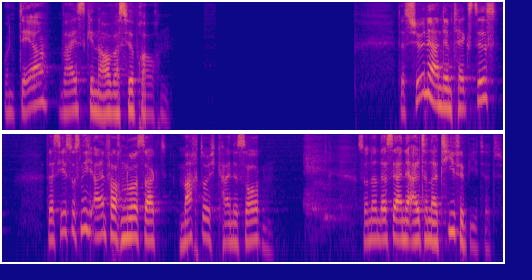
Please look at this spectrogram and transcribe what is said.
Und der weiß genau, was wir brauchen. Das Schöne an dem Text ist, dass Jesus nicht einfach nur sagt, macht euch keine Sorgen, sondern dass er eine Alternative bietet.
